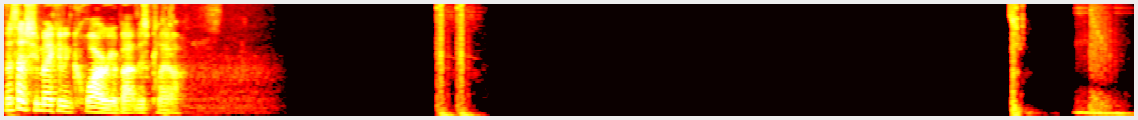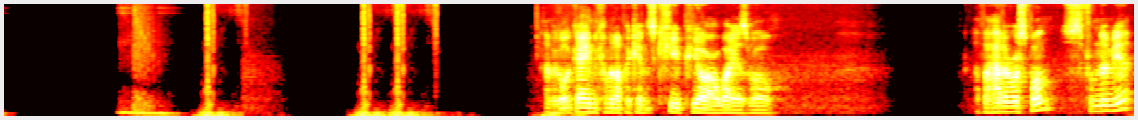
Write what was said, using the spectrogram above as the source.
let's actually make an inquiry about this player. And we've got a game coming up against QPR away as well. Have I had a response from them yet?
